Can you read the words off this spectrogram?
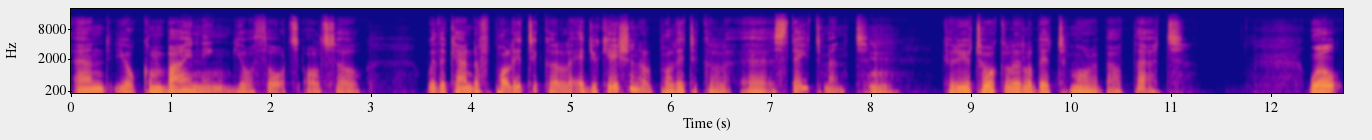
and you're combining your thoughts also with a kind of political, educational political uh, statement. Mm. Could you talk a little bit more about that? Well,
